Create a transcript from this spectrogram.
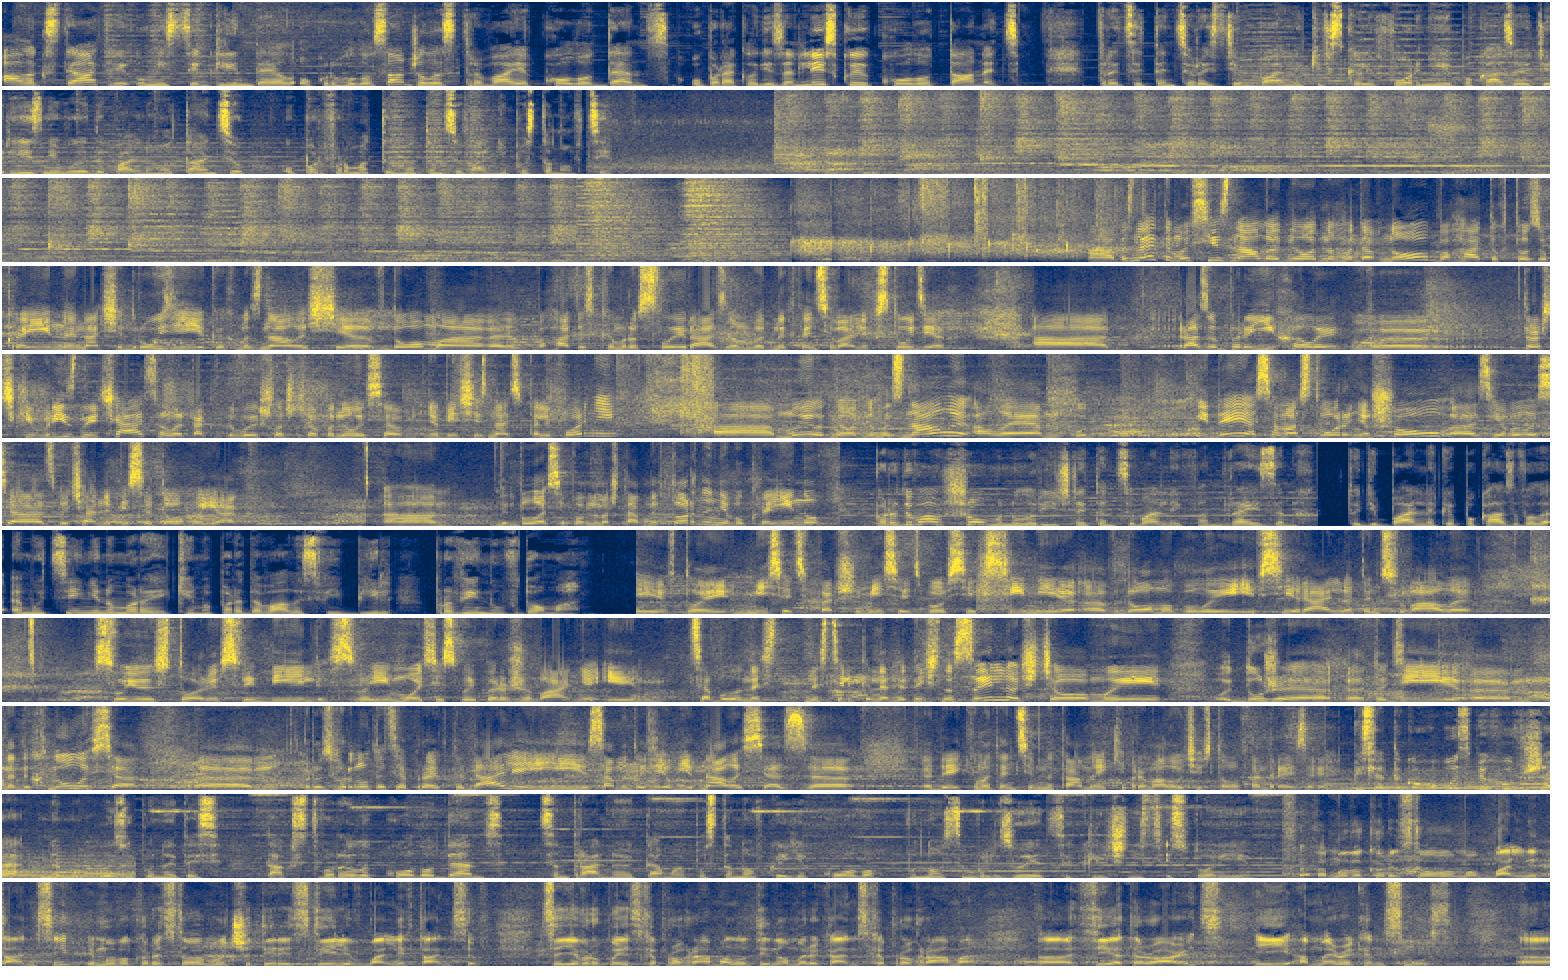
Алекс театрі у місті Гліндейл, округу Лос-Анджелес, триває коло денс у перекладі з англійської коло танець. 30 танцюристів-бальників з Каліфорнії показують різні види бального танцю у перформативно-танцювальній постановці. Ви знаєте, ми всі знали одне одного давно. Багато хто з України, наші друзі, яких ми знали ще вдома, е, багато з ким росли разом в одних танцювальних студіях. Разом переїхали в трошечки в різний час, але так вийшло, що опинилися більшість з нас в Каліфорнії. Ми одне одного знали, але ідея сама створення шоу з'явилася звичайно після того, як відбулося повномасштабне вторгнення в Україну. Передував шоу минулорічний танцювальний фандрейзинг. Тоді бальники показували емоційні номери, якими передавали свій біль про війну вдома. І в той місяць, перший місяць, бо всіх сім'ї е, вдома були, і всі реально танцювали свою історію, свій біль, свої емоції, свої переживання. І це було настільки енергетично сильно, що ми дуже е, тоді е, надихнулися е, розгорнути цей проект далі. І саме тоді об'єдналися з деякими танцівниками, які приймали участь в тому фандрейзері. Після такого успіху вже не могли зупинитись. Так створили коло денс. Центральною темою постановки є коло. Воно символізує циклічність історії. Ми використовуємо бальні танці, і ми використовуємо чотири стилі бальних танців. Це європейська програма, латиноамериканська програма, е, Theater Arts і American Smooth.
